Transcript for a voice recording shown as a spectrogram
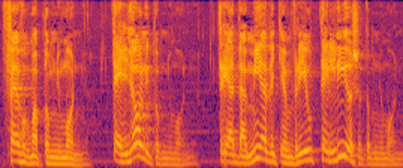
Φεύγουμε από το μνημόνιο. Τελειώνει το μνημόνιο. 31 Δεκεμβρίου τελείωσε το μνημόνιο.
